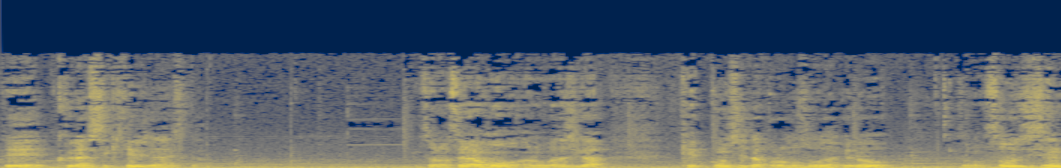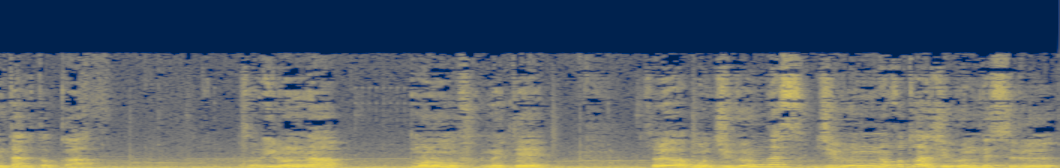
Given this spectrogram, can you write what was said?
て暮らしてきてるじゃないですか。そのそれはもうあの私が結婚してた頃もそうだけどその掃除洗濯とかそのいろんなものも含めてそれはもう自分がす自分のことは自分でする。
